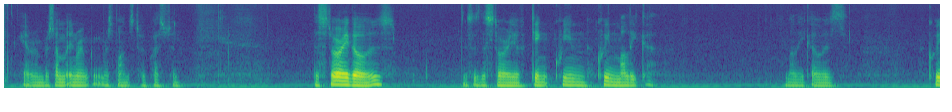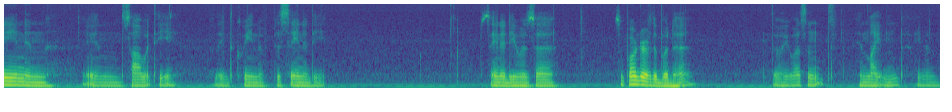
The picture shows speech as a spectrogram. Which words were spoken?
I can't remember, some in re response to a question. The story goes this is the story of King, Queen, Queen Mallika. Mallika was a queen in, in Savatthi, I believe the queen of Pasenadi. Pasenadi was a supporter of the Buddha, though he wasn't enlightened, even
